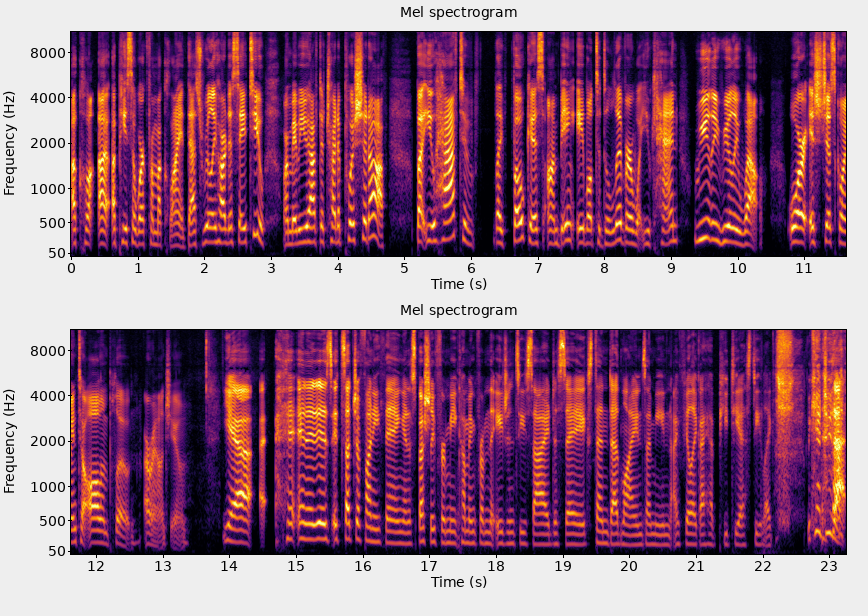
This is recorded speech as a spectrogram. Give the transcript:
a, cl- a piece of work from a client. That's really hard to say too. Or maybe you have to try to push it off. But you have to like focus on being able to deliver what you can really, really well or it's just going to all implode around you. Yeah, and it is it's such a funny thing and especially for me coming from the agency side to say extend deadlines. I mean, I feel like I have PTSD like we can't do that.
